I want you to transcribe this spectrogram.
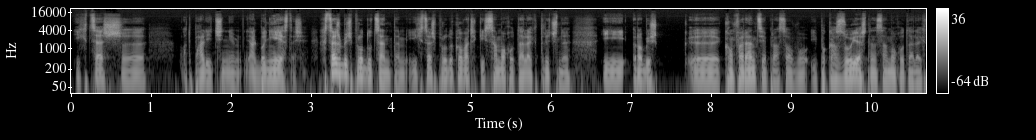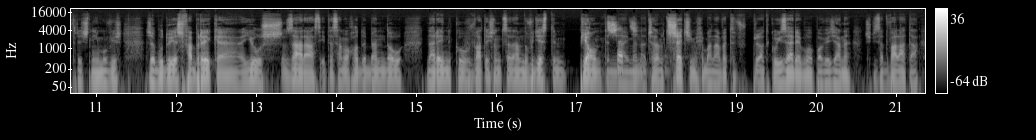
i chcesz e, odpalić, nie, albo nie jesteś, chcesz być producentem i chcesz produkować jakiś samochód elektryczny i robisz konferencję prasową i pokazujesz ten samochód elektryczny i mówisz, że budujesz fabrykę już, zaraz i te samochody będą na rynku w 2025, trzecim. dajmy, czy tam trzecim chyba nawet w przypadku Izery było powiedziane, czyli za dwa lata,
